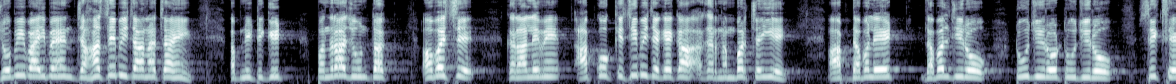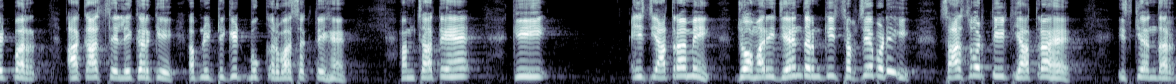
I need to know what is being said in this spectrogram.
जो भी भाई बहन जहाँ से भी जाना चाहें, अपनी टिकट 15 जून तक अवश्य करा ले में आपको किसी भी जगह का अगर नंबर चाहिए, आप double eight double zero two zero two zero six eight पर आकाश से लेकर के अपनी टिकट बुक करवा सकते हैं। हम चाहते हैं कि इस यात्रा में जो हमारी जैन धर्म की सबसे बड़ी शाश्वत तीर्थ यात्रा है, इसके अंदर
